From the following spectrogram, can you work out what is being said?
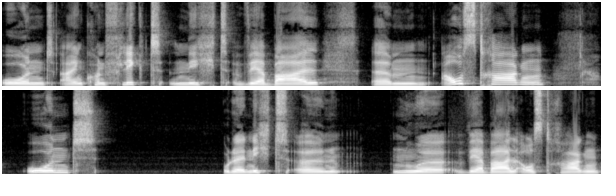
und ein Konflikt nicht verbal ähm, austragen und oder nicht äh, nur verbal austragen.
